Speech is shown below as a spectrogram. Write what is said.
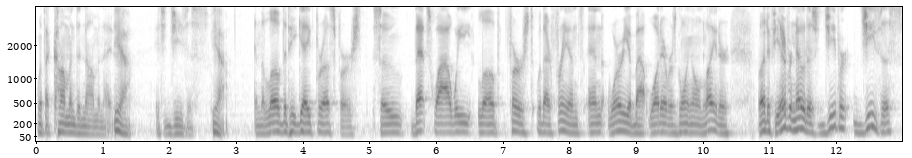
with a common denominator. Yeah. It's Jesus yeah and the love that he gave for us first. So that's why we love first with our friends and worry about whatever's going on later. But if you ever notice, Jesus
